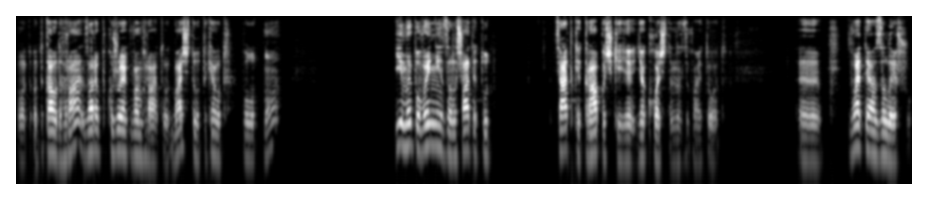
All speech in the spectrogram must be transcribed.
От, от така от гра. Зараз покажу, як вам грати. От бачите, от таке от полотно. І ми повинні залишати тут цятки, крапочки, як хочете називайте. От. Е, давайте я залишу.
